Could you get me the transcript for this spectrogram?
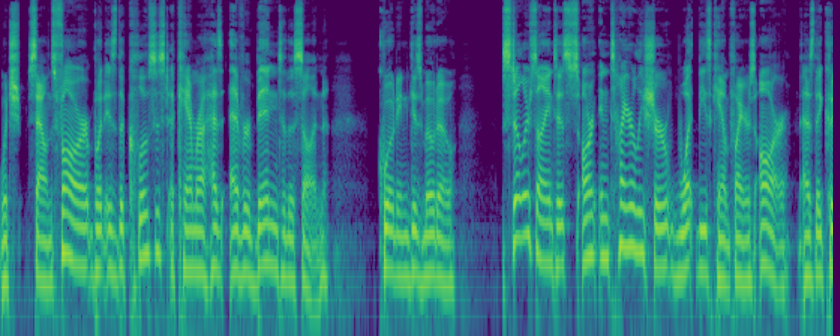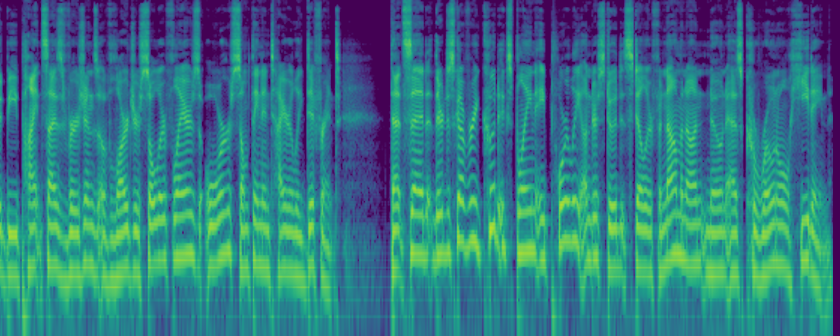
which sounds far, but is the closest a camera has ever been to the sun. Quoting Gizmodo, Stellar scientists aren't entirely sure what these campfires are, as they could be pint sized versions of larger solar flares or something entirely different. That said, their discovery could explain a poorly understood stellar phenomenon known as coronal heating.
